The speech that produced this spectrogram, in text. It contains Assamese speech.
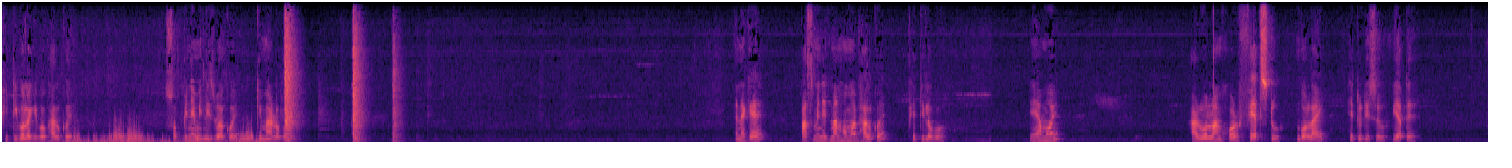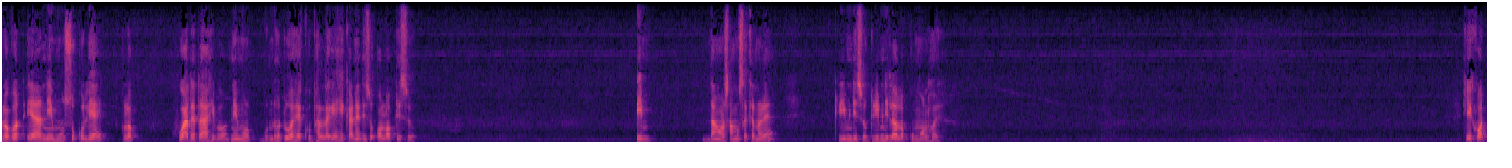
ফিটিব লাগিব ভালকৈ। চব পিনে মিলি যোৱাকৈ কিমাৰ লগত। এনেকৈ পাঁচ মিনিটমান সময় ভালকৈ ফেটি ল'ব। এয়া মই আৰু অলপ মাংসৰ ফেটছটো গলাই সেইটো দিছোঁ ইয়াতে। লগত এয়া নেমু চকলিয়াই অলপ সোৱাদ এটা আহিব নেমুৰ গোন্ধটো আহে খুব ভাল লাগে সেইকাৰণে দিছোঁ অলপ দিছোঁ। ক্ৰীম ডাঙৰ চামুচ এখনেৰে ক্ৰীম দিছোঁ ক্ৰীম দিলে অলপ কোমল হয়। শেষত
